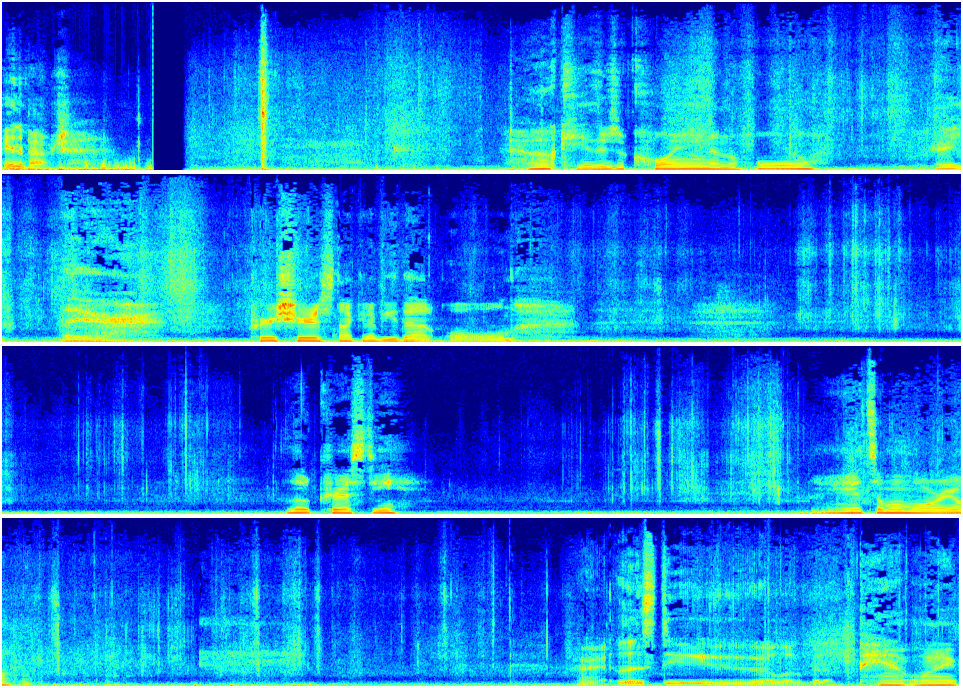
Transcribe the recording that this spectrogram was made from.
In the pouch. Okay there's a coin in the hole right there. Pretty sure it's not going to be that old. A little crusty. It's a memorial all right let's do a little bit of pant wipe.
